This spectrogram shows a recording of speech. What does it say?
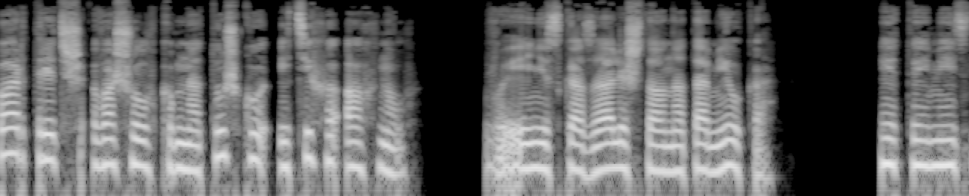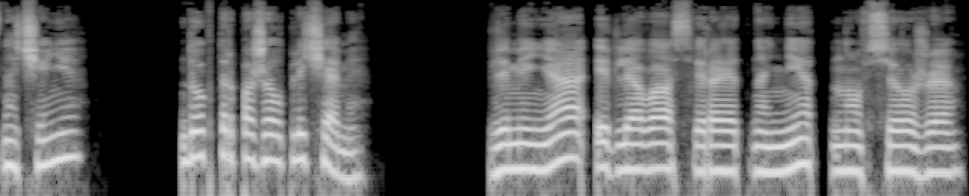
Партридж вошел в комнатушку и тихо ахнул. «Вы не сказали, что она томилка». «Это имеет значение?» Доктор пожал плечами. «Для меня и для вас, вероятно, нет, но все же...»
